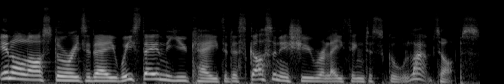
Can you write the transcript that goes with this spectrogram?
In our last story today, we stay in the UK to discuss an issue relating to school laptops.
